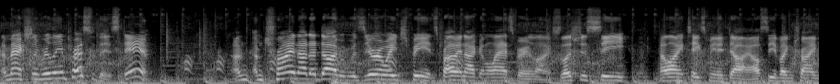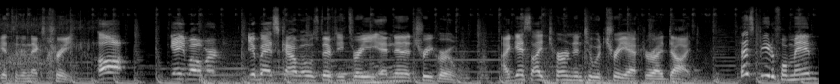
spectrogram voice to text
I'm actually really impressed with this. Damn. I'm, I'm trying not to die, but with zero HP, it's probably not gonna last very long. So let's just see how long it takes me to die. I'll see if I can try and get to the next tree. Oh, game over. Your best combo was 53, and then a tree grew. I guess I turned into a tree after I died. That's beautiful, man.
